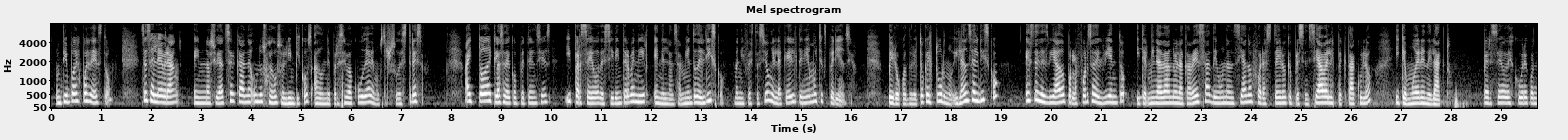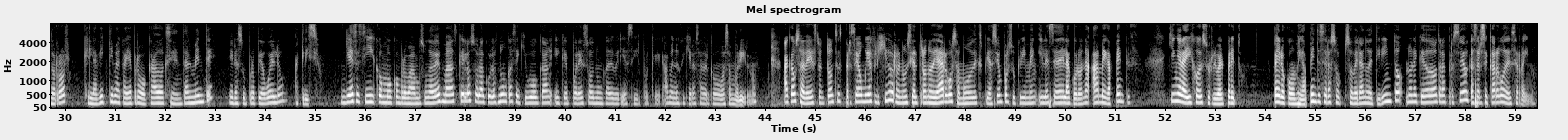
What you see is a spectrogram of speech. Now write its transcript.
Un tiempo después de esto, se celebran en una ciudad cercana unos Juegos Olímpicos a donde Perseo acude a demostrar su destreza. Hay toda clase de competencias y Perseo decide intervenir en el lanzamiento del disco, manifestación en la que él tenía mucha experiencia. Pero cuando le toca el turno y lanza el disco, este es desviado por la fuerza del viento y termina dando en la cabeza de un anciano forastero que presenciaba el espectáculo y que muere en el acto. Perseo descubre con horror que la víctima que había provocado accidentalmente era su propio abuelo, Acrisio. Y es así como comprobamos una vez más que los oráculos nunca se equivocan y que por eso nunca deberías ir, porque a menos que quieras saber cómo vas a morir, ¿no? A causa de esto, entonces, Perseo, muy afligido, renuncia al trono de Argos a modo de expiación por su crimen y le cede la corona a Megapentes, quien era hijo de su rival Preto. Pero como Megapentes era soberano de Tirinto, no le quedó otra a Perseo que hacerse cargo de ese reino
